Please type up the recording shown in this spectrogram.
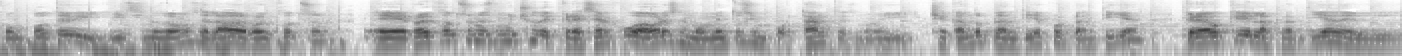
con Potter y, y si nos vamos del lado de Roy Hodgson, eh, Roy Hodgson es mucho de crecer jugadores en momentos importantes, ¿no? Y checando plantilla por plantilla, creo que la plantilla del,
